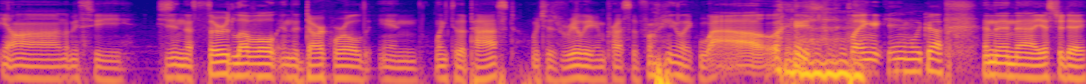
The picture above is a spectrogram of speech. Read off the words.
yeah, let me see. She's in the third level in the Dark World in Link to the Past, which is really impressive for me. Like, wow, playing a game, holy crap! And then uh, yesterday,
